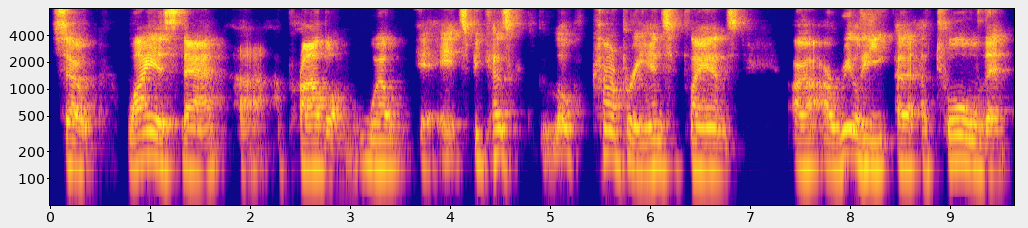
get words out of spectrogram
So, why is that uh, a problem? Well, it's because local comprehensive plans are, are really a, a tool that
